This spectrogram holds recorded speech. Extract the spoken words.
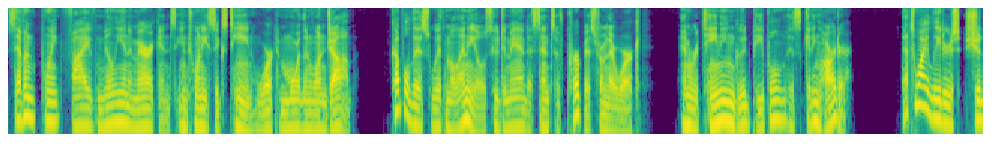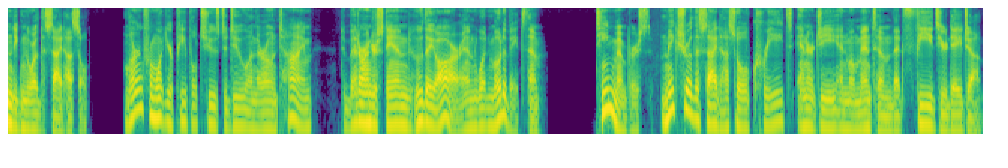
7.5 million Americans in 2016 worked more than one job. Couple this with millennials who demand a sense of purpose from their work, and retaining good people is getting harder. That's why leaders shouldn't ignore the side hustle. Learn from what your people choose to do on their own time to better understand who they are and what motivates them. Team members, make sure the side hustle creates energy and momentum that feeds your day job.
